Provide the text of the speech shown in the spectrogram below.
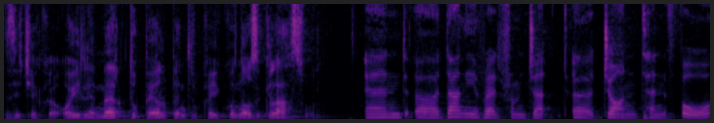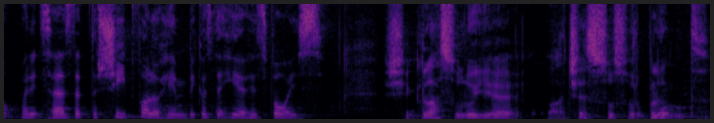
zice că oile merg după el pentru că îi cunosc glasul. And uh, Danny read from Ja- uh, John 10:4 when it says that the sheep follow him because they hear his voice. Și glasul lui e acest susur blând.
